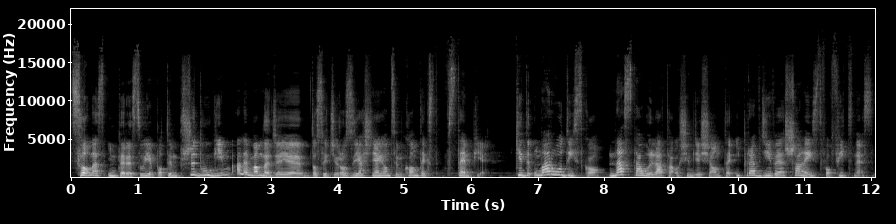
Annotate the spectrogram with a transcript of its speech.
co nas interesuje po tym przydługim, ale mam nadzieję dosyć rozjaśniającym kontekst wstępie. Kiedy umarło disco, nastały lata 80. i prawdziwe szaleństwo fitness.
